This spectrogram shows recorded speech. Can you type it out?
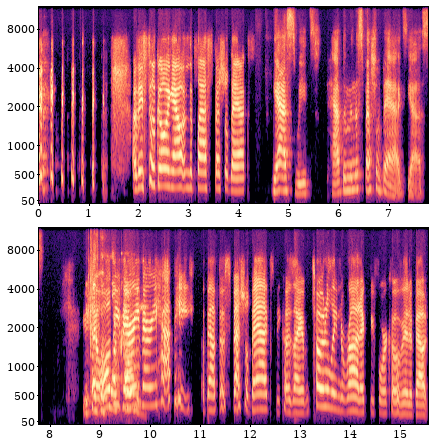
Are they still going out in the plastic special bags? Yes, we have them in the special bags. Yes. You Because should all be very, very happy about those special bags because I am totally neurotic before COVID about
